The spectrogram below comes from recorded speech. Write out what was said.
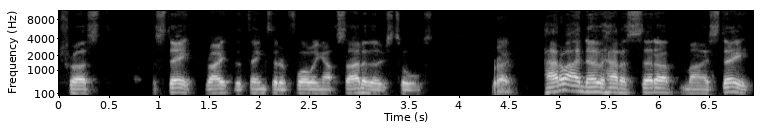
trust estate, right? The things that are flowing outside of those tools. Right. How do I know how to set up my estate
